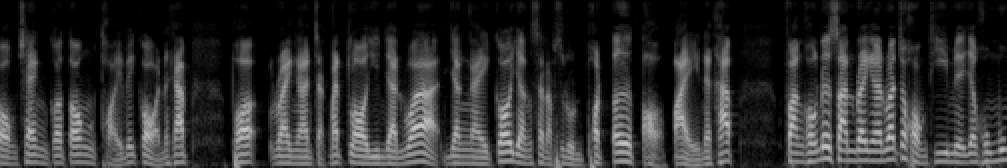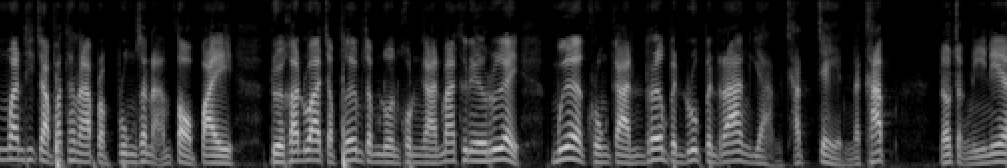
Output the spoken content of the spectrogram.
กองแช่งก็ต้องถอยไปก่อนนะครับ เพราะรายงานจากแมตต์ลอยืนยันว่ายังไงก็ยังสนับสนุนพอตเตอร์ต่อไปนะครับ ฝั่งของเดอะซันรายงานว่าเจ้าของทีมเนี่ยยังคงมุ่งมั่นที่จะพัฒนาปรับปรุงสนามต่อไป โดยคาดว่าจะเพิ่มจำนวนคนงานมากขึ้นเรื่อยๆ เมื่อโครงการเริ่มเป็นรูปเป็นร่างอย่างชัดเจนนะครับ นอกจากนี้เนี่ย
